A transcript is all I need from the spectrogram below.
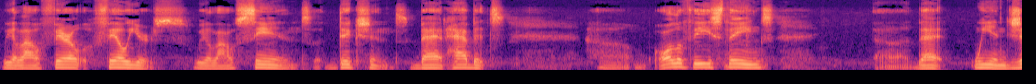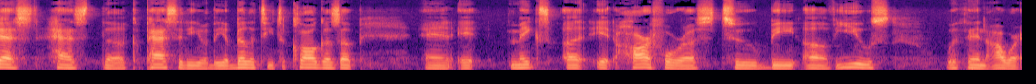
We allow fail- failures, we allow sins, addictions, bad habits, um, all of these things uh, that we ingest has the capacity or the ability to clog us up and it makes uh, it hard for us to be of use within our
